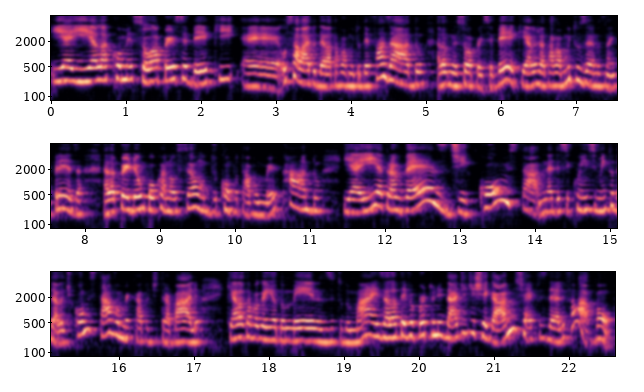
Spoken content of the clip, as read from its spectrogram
E aí ela começou a perceber que é, o salário dela estava muito defasado. Ela começou a perceber que ela já estava muitos anos na empresa. Ela perdeu um pouco a noção de como estava o mercado. E aí, através de como está, né, desse conhecimento dela, de como estava o mercado de trabalho, que ela estava ganhando menos e tudo mais, ela teve a oportunidade de chegar nos chefes dela e falar: bom,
